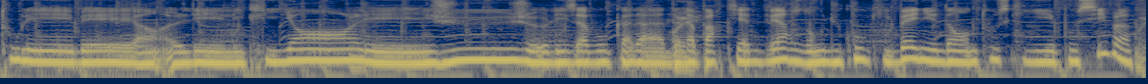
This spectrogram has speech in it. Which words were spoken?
tous les, ben, euh, les, les clients, les juges, les avocats de la- partie adverse, donc du coup qui baignent dans tout ce qui est possible. Oui.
